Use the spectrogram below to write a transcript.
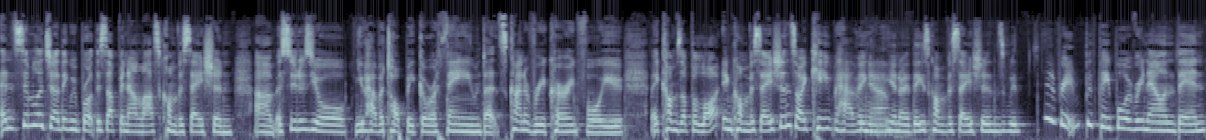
And similar to, I think we brought this up in our last conversation. Um, as soon as you're you have a topic or a theme that's kind of reoccurring for you, it comes up a lot in conversation. So I keep having Yeah. you know these conversations with every with people every now and then,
